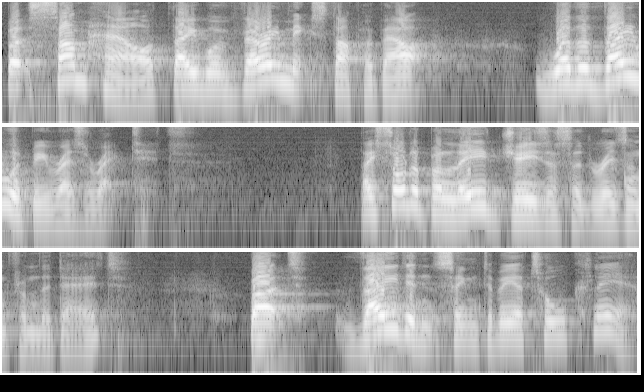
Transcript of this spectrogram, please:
but somehow they were very mixed up about whether they would be resurrected. They sort of believed Jesus had risen from the dead, but they didn't seem to be at all clear.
